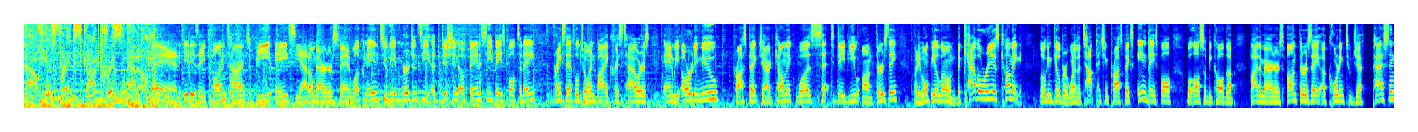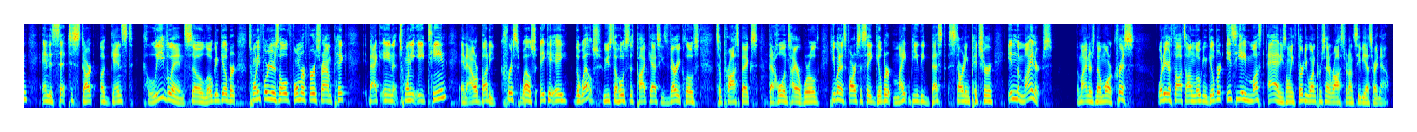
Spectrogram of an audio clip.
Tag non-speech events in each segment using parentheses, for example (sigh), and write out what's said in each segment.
Now, here's Frank, Scott, Chris, and Adam. Man, it is a fun time to be a Seattle Mariners fan. Welcome into the emergency edition of Fantasy Baseball today. Frank Stampfl joined by Chris Towers, and we already knew prospect Jarred Kelenic was set to debut on Thursday, but he won't be alone. The cavalry is coming. Logan Gilbert, one of the top pitching prospects in baseball, will also be called up by the Mariners on Thursday, according to Jeff Passan, and is set to start against Cleveland. So Logan Gilbert, 24 years old, former first round pick back in 2018, and our buddy Chris Welsh, aka the Welsh, who used to host this podcast. He's very close to prospects, that whole entire world. He went as far as to say Gilbert might be the best starting pitcher in the minors. The minors no more. Chris, what are your thoughts on Logan Gilbert? Is he a must add? He's only 31% rostered on CBS right now.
